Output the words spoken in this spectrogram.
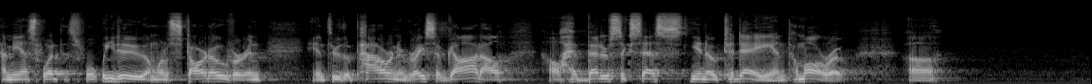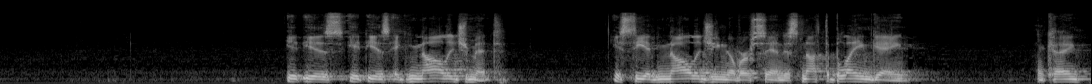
I mean, that's what, that's what we do. I'm going to start over. And, and through the power and the grace of God, I'll, I'll have better success, you know, today and tomorrow. Uh, it is, it is acknowledgement. It's the acknowledging of our sin. It's not the blame game. Okay?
